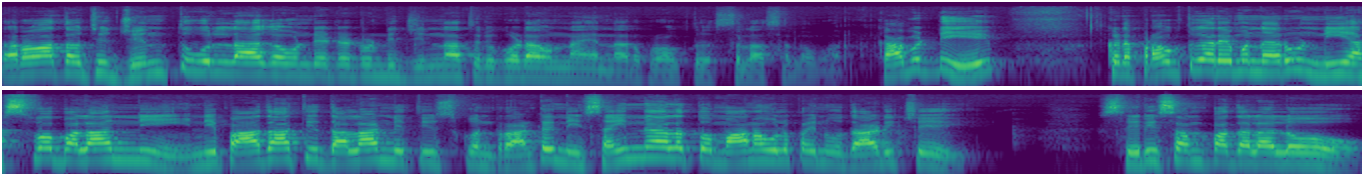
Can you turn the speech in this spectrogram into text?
తర్వాత వచ్చి జంతువుల్లాగా ఉండేటటువంటి జిన్నాతులు కూడా ఉన్నాయన్నారు ప్రవక్త సలాసలం వారు కాబట్టి ఇక్కడ ప్రవక్త గారు ఏమన్నారు? నీ అశ్వబలాన్ని నీ పాదాతి దళాన్ని తీసుకొని రా. అంటే నీ సైన్యాలతో మానవులపై నువ్వు దాడి చేయి. సిరి సంపదలలో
